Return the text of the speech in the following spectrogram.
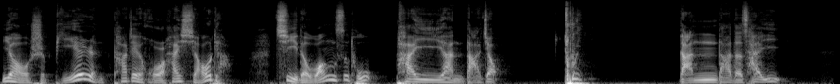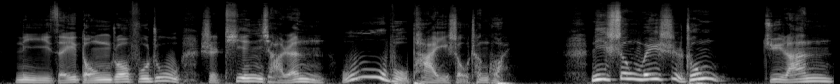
要是别人，他这火还小点气得王司徒拍案大叫：“呸！胆大的蔡毅，逆贼董卓伏诛，是天下人无不拍手称快。你身为侍中，居然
